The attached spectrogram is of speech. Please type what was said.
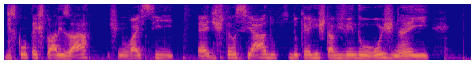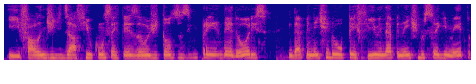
descontextualizar, a gente não vai se é, distanciar do, do que a gente está vivendo hoje, né? E, e falando de desafio, com certeza, hoje todos os empreendedores, independente do perfil, independente do segmento,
